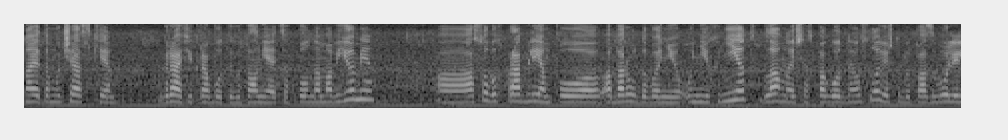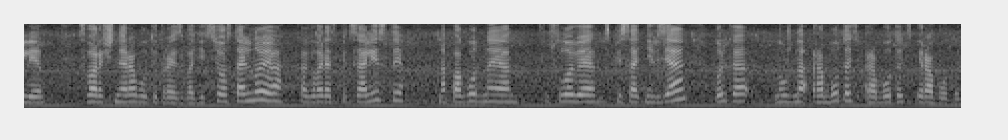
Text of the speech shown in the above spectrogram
На этом участке график работы выполняется в полном объеме. А, особых проблем по оборудованию у них нет. Главное сейчас погодные условия, чтобы позволили сварочные работы производить. Все остальное, как говорят специалисты, на погодные условия списать нельзя, только нужно работать, работать и работать.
